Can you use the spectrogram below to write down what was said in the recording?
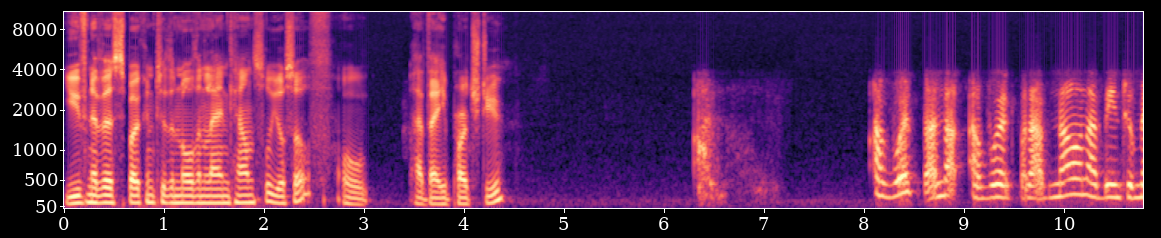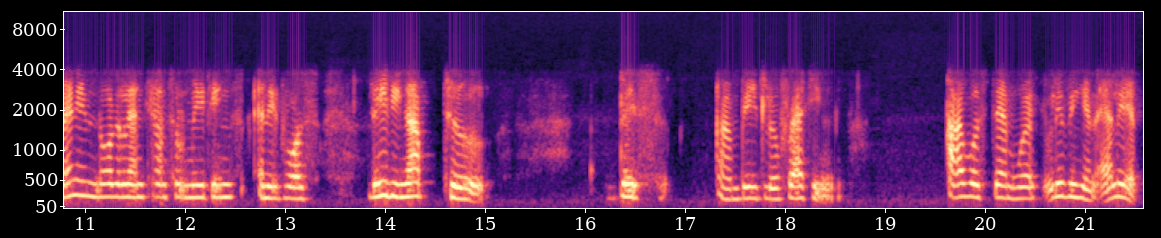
You've never spoken to the Northern Land Council yourself, or Have they approached you? I've worked, I'm not, I've worked, but I've known, I've been to many Northern Land Council meetings, and it was leading up to this um, Beetaloo fracking. I was then work, living in Elliott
